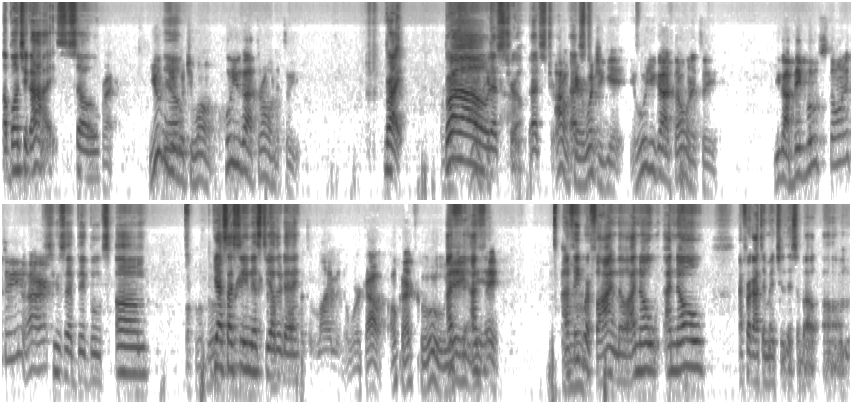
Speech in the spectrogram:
a bunch of guys. So right, You can Yeah. get what you want. Who you got throwing it to you? right, bro. That's true. That's true. I don't That's care what you get. Who you got throwing it to you? You got big boots throwing it to you? All right. Here's that big boots. Um, Yes, I seen this the other day. offensive linemen to work out. Okay, cool. I Yeah, thi- yeah, yeah, yeah. I think Mhm. we're fine though. I know. I know. I forgot to mention this about um,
